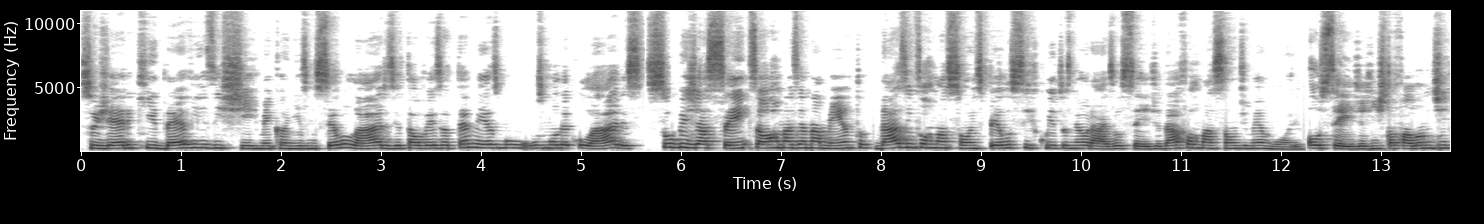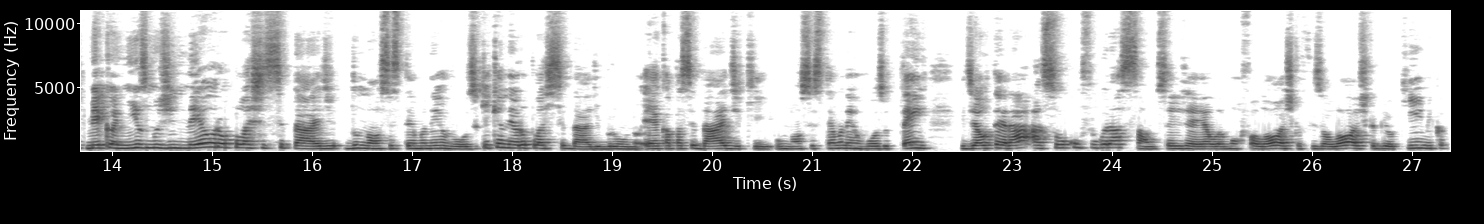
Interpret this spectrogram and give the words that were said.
sugere que devem existir mecanismos celulares e talvez até mesmo os moleculares subjacentes ao armazenamento das informações pelos circuitos neurais, ou seja, da formação de memória. Ou seja, a gente está falando de mecanismos de neuroplasticidade do nosso sistema nervoso. O que é neuroplasticidade, Bruno? É a capacidade que o nosso sistema nervoso tem de alterar a sua configuração, seja ela morfológica, fisiológica, bioquímica,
